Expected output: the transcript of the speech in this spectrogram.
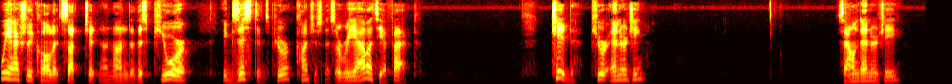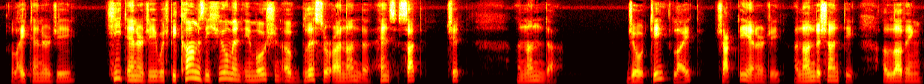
We actually call it Sat Chit Ananda, this pure existence, pure consciousness, a reality, a fact. Chid, pure energy, sound energy, light energy, heat energy, which becomes the human emotion of bliss or ananda, hence Sat Chit Ananda. Jyoti, light, Shakti energy, Ananda Shanti, a loving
